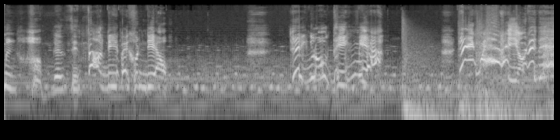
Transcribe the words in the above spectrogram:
มึงหอบเงินสินสอดดีไปคนเดียว ทิ้งลูกทิ้งเมีย ทิ้งแม่ให้อยู่ที่นี่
